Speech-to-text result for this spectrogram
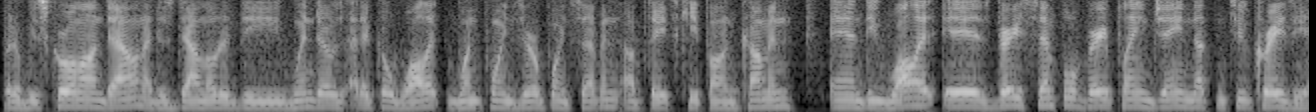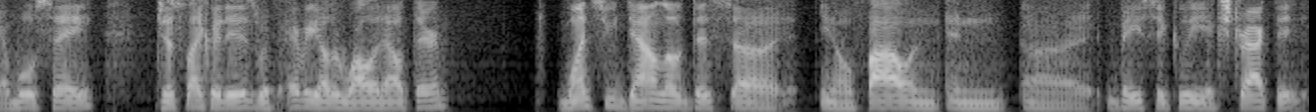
But if we scroll on down, I just downloaded the Windows Etica wallet 1.0.7. Updates keep on coming. And the wallet is very simple, very plain Jane, nothing too crazy. I will say, just like it is with every other wallet out there, once you download this uh, you know file and, and uh, basically extract it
